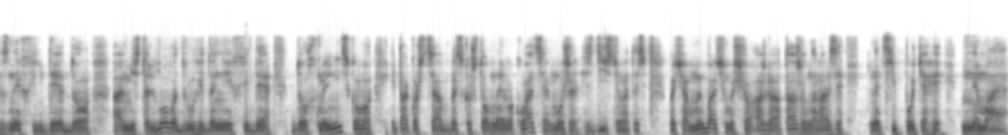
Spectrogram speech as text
з них йде до е, міста Львова, другий до них йде до Хмельницького, і також ця безкоштовна евакуація може здійснюватись. Хоча ми бачимо, що ажіотажу наразі на ці потяги немає.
